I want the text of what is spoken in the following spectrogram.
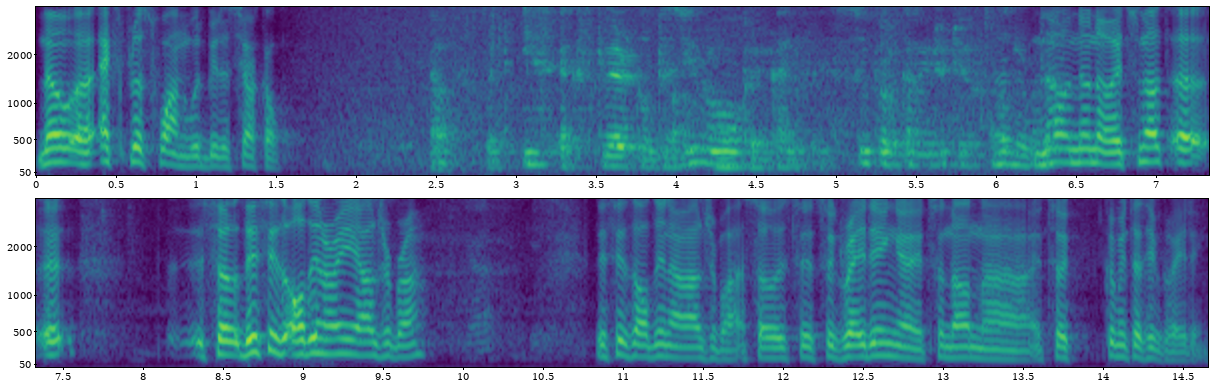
No, uh, X plus 1 would be the circle. No, but is x squared equal to zero? Okay. Kind of, it's super commutative. No, no, no, it's not. Uh, uh, so this is ordinary algebra. This is ordinary algebra. So it's, it's a grading. Uh, it's a non. Uh, it's a commutative grading.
